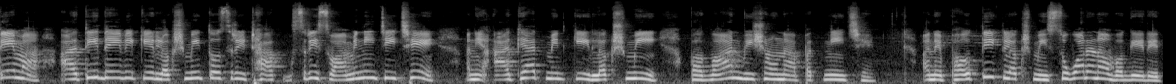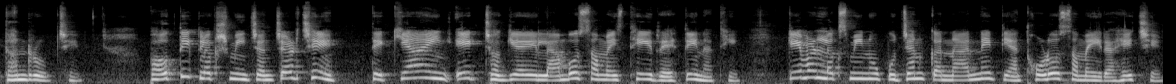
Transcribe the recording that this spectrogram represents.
તેમાં આધિદૈવિકી લક્ષ્મી તો શ્રી ઠાક, શ્રી સ્વામિનીજી છે અને આધ્યાત્મિકી લક્ષ્મી ભગવાન વિષ્ણુના પત્ની છે અને ભૌતિક લક્ષ્મી સુવર્ણ વગેરે ધનરૂપ છે. ભૌતિક લક્ષ્મી ચંચળ છે. તે ક્યાંય એક જગ્યાએ લાંબો સમય સ્થિર રહેતી નથી. કેવળ લક્ષ્મીનું પૂજન કરનારને ત્યાં થોડો સમય રહે છે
